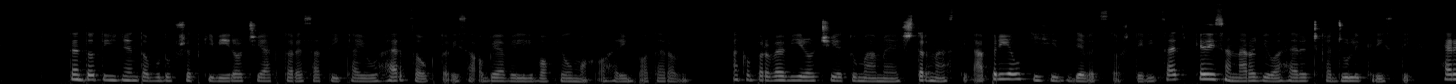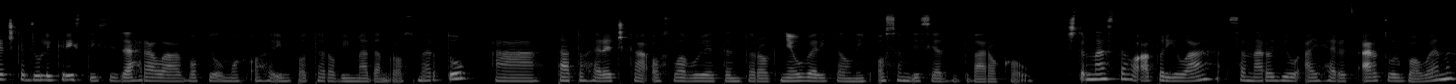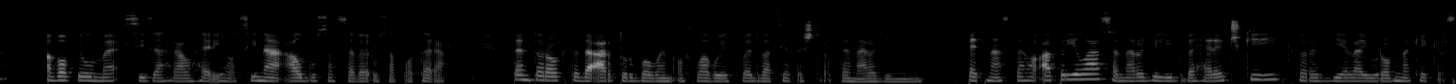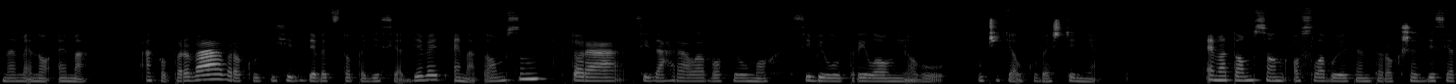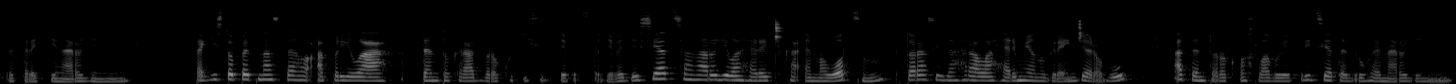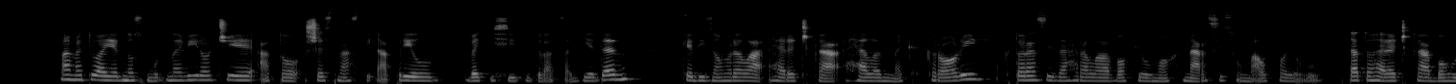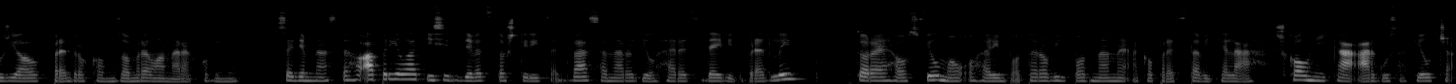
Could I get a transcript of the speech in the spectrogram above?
Tento týždeň to budú všetky výročia, ktoré sa týkajú hercov, ktorí sa objavili vo filmoch o Harry Potterovi. Ako prvé výročie tu máme 14. apríl 1940, kedy sa narodila herečka Julie Christie. Herečka Julie Christie si zahrala vo filmoch o Harry Potterovi Madame Rosmertu a táto herečka oslavuje tento rok neuveriteľných 82 rokov. 14. apríla sa narodil aj herec Arthur Bowen a vo filme si zahral Harryho syna Albusa Severusa Pottera. Tento rok teda Arthur Bowen oslavuje svoje 24. narodeniny. 15. apríla sa narodili dve herečky, ktoré zdieľajú rovnaké krsné meno Emma. Ako prvá v roku 1959 Emma Thompson, ktorá si zahrala vo filmoch Sibylu Trilóniovú učiteľku veštenia. Emma Thompson oslavuje tento rok 63. narodeniny. Takisto 15. apríla Tentokrát v roku 1990 sa narodila herečka Emma Watson, ktorá si zahrala Hermionu Grangerovú a tento rok oslavuje 32. narodeniny. Máme tu aj jedno smutné výročie a to 16. apríl 2021, kedy zomrela herečka Helen McCrory, ktorá si zahrala vo filmoch Narcisu Malfoyovú. Táto herečka bohužiaľ pred rokom zomrela na rakovinu. 17. apríla 1942 sa narodil herec David Bradley, ktorého z filmov o Harry Potterovi poznáme ako predstaviteľa školníka Argusa Filča.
